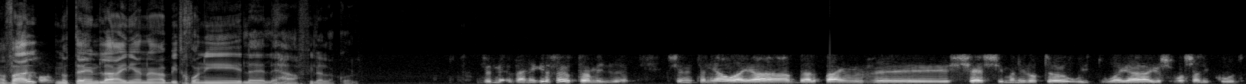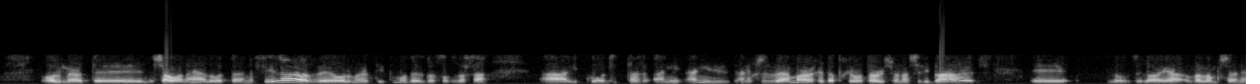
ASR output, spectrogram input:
אבל נכון. נותן לעניין הביטחוני להאפיל על הכל. ואני אגיד לך יותר מזה, כשנתניהו היה ב-2006, אם אני לא טועה, הוא, הוא היה יושב ראש הליכוד. אולמרט, אה, שרון היה לו את הנפילה, ואולמרט התמודד בסוף זכה. הליכוד, אני, אני, אני חושב שזו הייתה מערכת הבחירות הראשונה שלי בארץ. אה, לא, זה לא היה, אבל לא משנה.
